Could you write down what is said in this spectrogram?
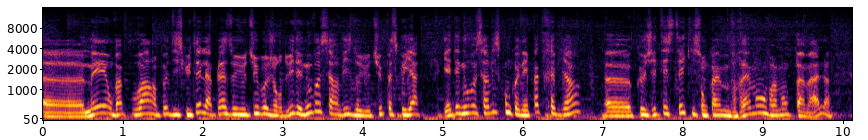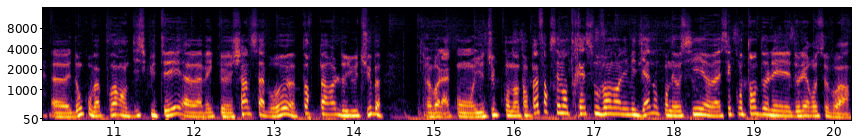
Euh, mais on va pouvoir un peu discuter de la place de YouTube aujourd'hui, des nouveaux services de YouTube, parce qu'il y a, il y a des nouveaux services qu'on connaît pas très bien, euh, que j'ai testés, qui sont quand même vraiment, vraiment pas mal. Euh, donc on va pouvoir en discuter avec Charles Sabreux, porte-parole de YouTube. Voilà, qu'on, YouTube qu'on n'entend pas forcément très souvent dans les médias, donc on est aussi assez content de les, de les recevoir.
